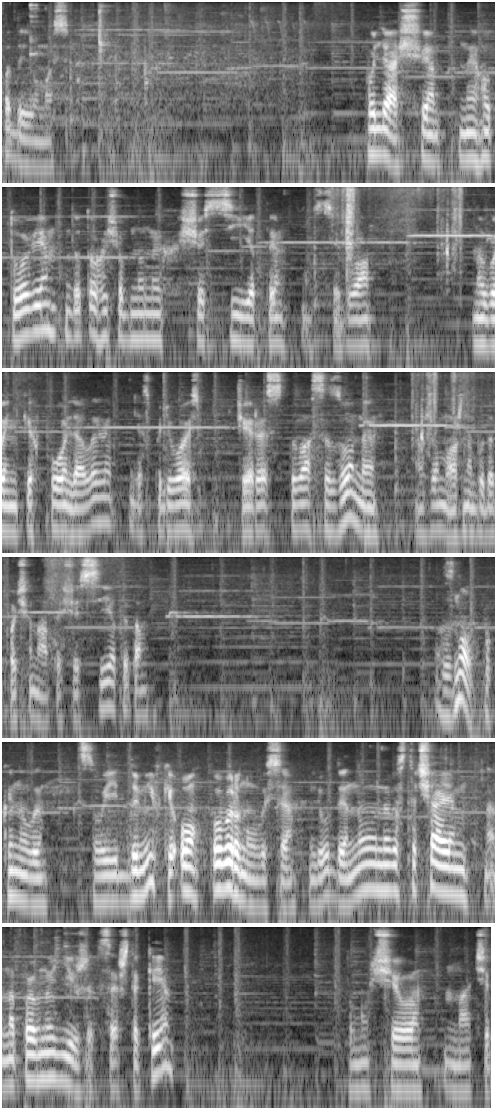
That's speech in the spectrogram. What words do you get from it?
Подивимось. Поля ще не готові до того, щоб на них щось сіяти. Ось ці два новеньких поля, але я сподіваюся, через два сезони вже можна буде починати щось сіяти там. Знов покинули свої домівки. О, повернулися люди. Ну, не вистачає напевно, їжі все ж таки. Тому що, наче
